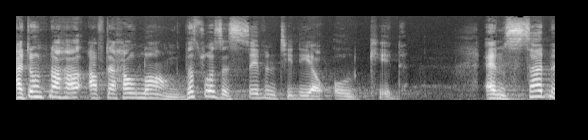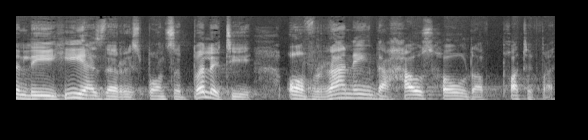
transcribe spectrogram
I don't know how, after how long. This was a 17 year old kid. And suddenly he has the responsibility of running the household of Potiphar.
